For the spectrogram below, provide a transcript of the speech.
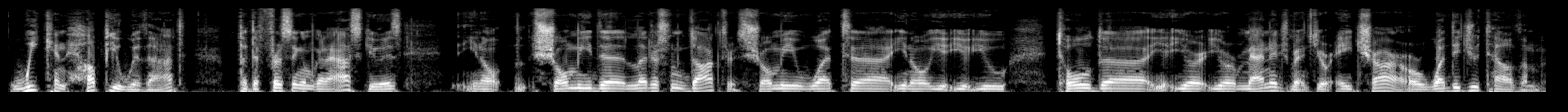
we can help you with that. But the first thing I'm going to ask you is, you know, show me the letters from the doctors. Show me what uh, you know you you, you told uh, your your management, your HR, or what did you tell them?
